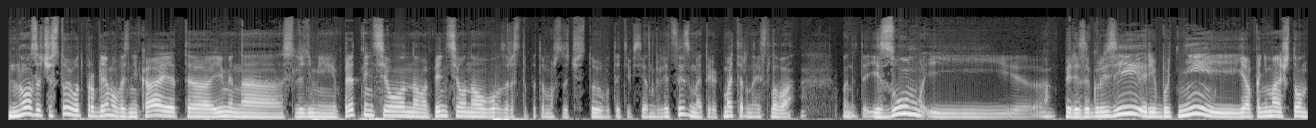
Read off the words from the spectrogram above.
Но зачастую вот проблема возникает э, именно с людьми предпенсионного, пенсионного возраста, потому что зачастую вот эти все англицизмы это как матерные слова. Вот это и зум, и перезагрузи, ребутни, и я понимаю, что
